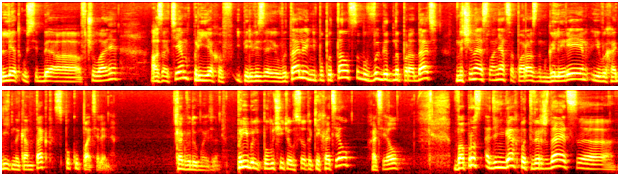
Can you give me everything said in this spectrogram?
лет у себя в чулане, а затем, приехав и перевезя ее в Италию, не попытался бы выгодно продать начиная слоняться по разным галереям и выходить на контакт с покупателями. Как вы думаете? Прибыль получить он все-таки хотел? Хотел. Вопрос о деньгах подтверждается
